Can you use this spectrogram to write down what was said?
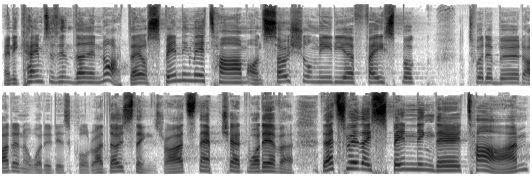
And he came to them, they're not. They are spending their time on social media, Facebook, Twitter bird, I don't know what it is called, right? Those things, right? Snapchat, whatever. That's where they're spending their time.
